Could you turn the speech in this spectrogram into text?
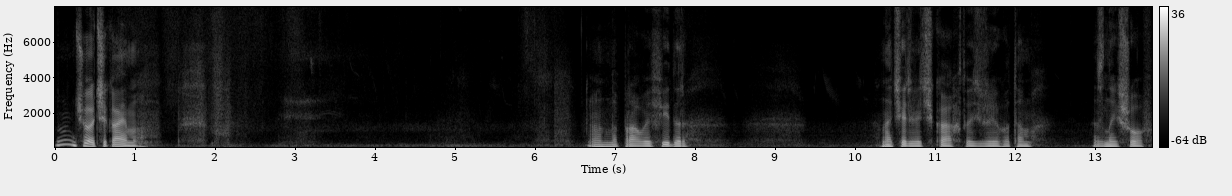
Ну нічого, чекаємо. На правий фідер. На черв'ячках хтось вже його там знайшов.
